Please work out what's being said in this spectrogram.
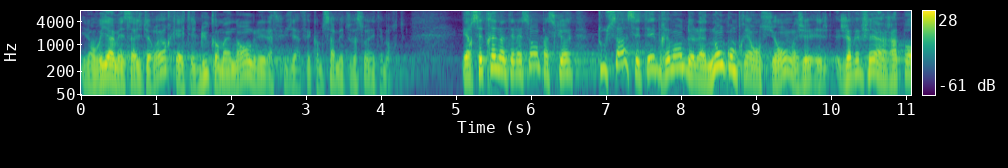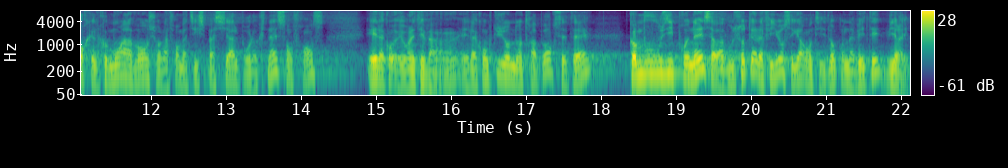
Il a envoyé un message d'erreur qui a été lu comme un angle et la fusée a fait comme ça, mais de toute façon, elle était morte. Et alors c'est très intéressant parce que tout ça, c'était vraiment de la non-compréhension. J'avais fait un rapport quelques mois avant sur l'informatique spatiale pour le CNES en France, et, on était 20. Hein, et la conclusion de notre rapport, c'était comme vous vous y prenez, ça va vous sauter à la figure, c'est garanti. Donc on avait été viré.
